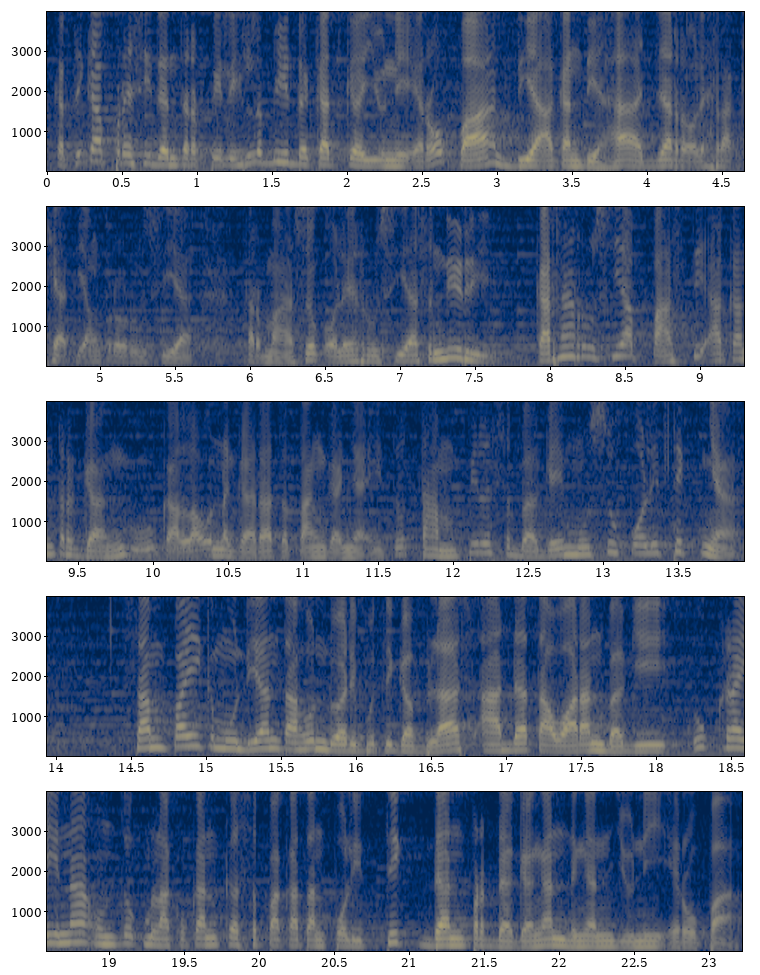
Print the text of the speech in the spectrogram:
Ketika presiden terpilih lebih dekat ke Uni Eropa, dia akan dihajar oleh rakyat yang pro Rusia, termasuk oleh Rusia sendiri. Karena Rusia pasti akan terganggu kalau negara tetangganya itu tampil sebagai musuh politiknya. Sampai kemudian tahun 2013 ada tawaran bagi Ukraina untuk melakukan kesepakatan politik dan perdagangan dengan Uni Eropa.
